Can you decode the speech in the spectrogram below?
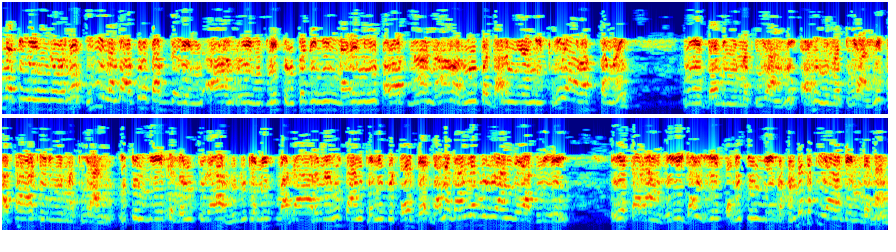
නැති වෙන්න ඕන. ඊළඟ අකුර ශබ්ද වෙන්න. ආ ඒ විදිහට උපදින්න නැරෙන්නේ පවත්නා නාම රූප ධර්මයන්ගේ ක්‍රියාවක් තමයි මේ බැලීම කියන්නේ ඇහිීම කියන්නේ කතා කිරීම කියන්නේ. ඉතින් මේක ලෞතුරා බුදු කෙනෙක් වදාරන නිසා කෙනෙකුට දැනගන්න පුළුවන් දෙයක් නෙවෙයි. ඒ තරම් වේගයි ඒ තනිකින් මේක හොඳට කියා දෙන්න නම්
